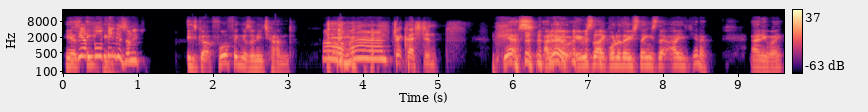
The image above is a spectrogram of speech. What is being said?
He Does has he have eight four fingers on each? He's got four fingers on each hand. Oh man. Trick question. Yes, I know. It was like one of those things that I, you know. Anyway,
